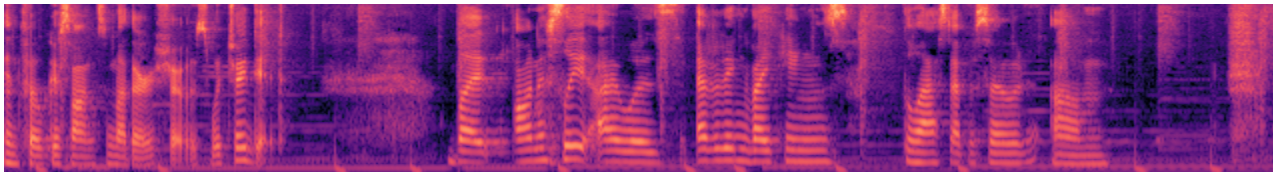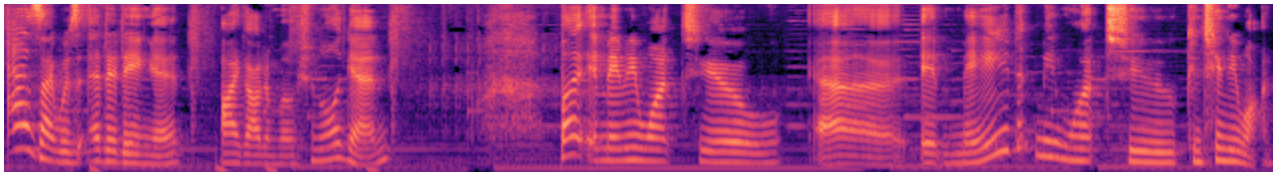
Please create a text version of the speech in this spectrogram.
and focus on some other shows, which I did. But honestly, I was editing Vikings the last episode. Um, as I was editing it, I got emotional again. But it made me want to, uh, it made me want to continue on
